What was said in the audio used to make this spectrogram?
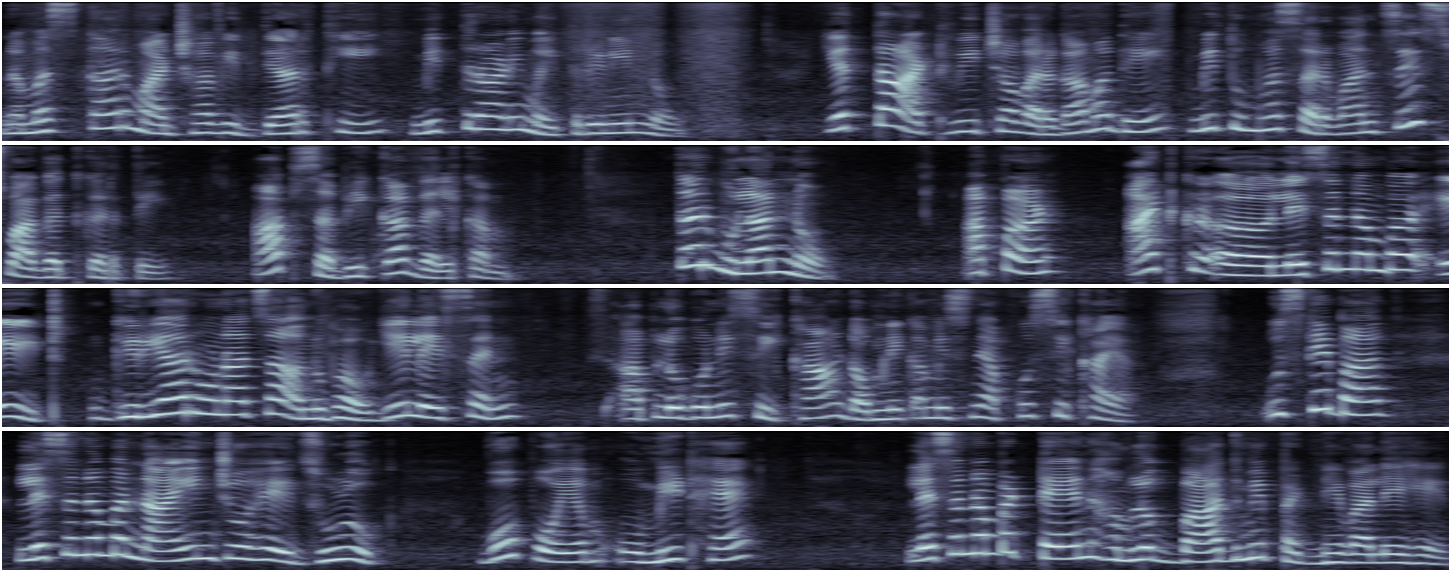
नमस्कार माझ्या विद्यार्थी मित्र आणि मैत्रिणींनो. इयत्ता आठवीच्या वर्गामध्ये मी तुम्हा सर्वांचे स्वागत करते. आप सभी का वेलकम तर मुलांनो आपण आठ क्र लेसन नंबर एट गिर्यारोहणाचा अनुभव ये लेसन आप लोगों ने सीखा डोमिनिका मिस ने आपको सिखाया. उसके बाद लेसन नंबर नाइन जो है झुड़ुक वो पोयम ओमिट है. लेसन नंबर टेन हम लोग बाद में पढ़ने वाले हैं.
